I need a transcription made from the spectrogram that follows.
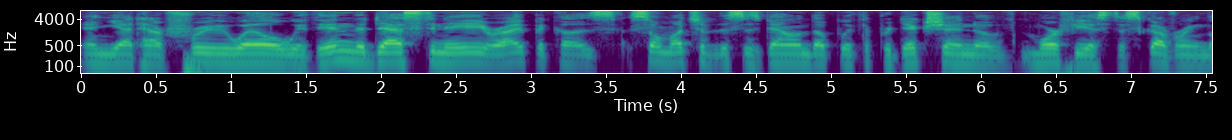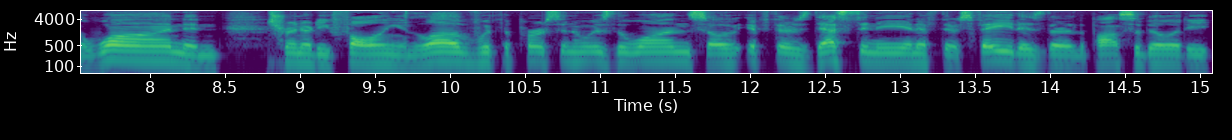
and yet have free will within the destiny, right? Because so much of this is bound up with the prediction of Morpheus discovering the one and Trinity falling in love with the person who is the one. So if there's destiny and if there's fate, is there the possibility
